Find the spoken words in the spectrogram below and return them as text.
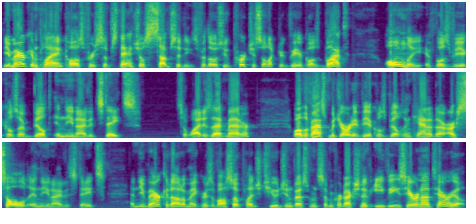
The American plan calls for substantial subsidies for those who purchase electric vehicles, but only if those vehicles are built in the United States. So, why does that matter? Well, the vast majority of vehicles built in Canada are sold in the United States, and the American automakers have also pledged huge investments in production of EVs here in Ontario.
